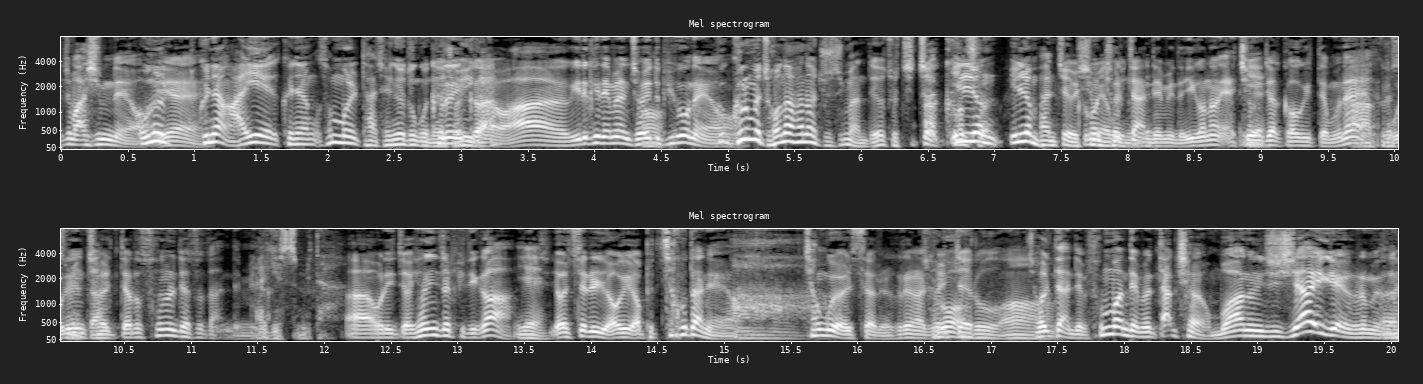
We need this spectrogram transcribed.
좀 아쉽네요. 오늘 예. 그냥 아예 그냥 선물 다 쟁여둔 거네요. 그러니까요. 저희가. 아, 이렇게 되면 저희도 어. 피곤해요. 그, 러면 전화 하나 주시면 안 돼요? 저 진짜 아, 그건 1년, 일 1년 반째 열심히 그건 하고 절대 안. 됩니다. 이거는 애청자 예. 거기 때문에 아? 우리는 절대로 손을 대서도 안 됩니다. 알겠습니다. 아, 우리 저 현인철 PD가 예. 열쇠를 여기 옆에 차고 다녀요. 창고 열쇠를. 그래 가지고. 절대로, 어. 절대 안 돼요. 손만 대면 딱 쳐요. 뭐 하는 짓이야, 이게. 그러면서.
